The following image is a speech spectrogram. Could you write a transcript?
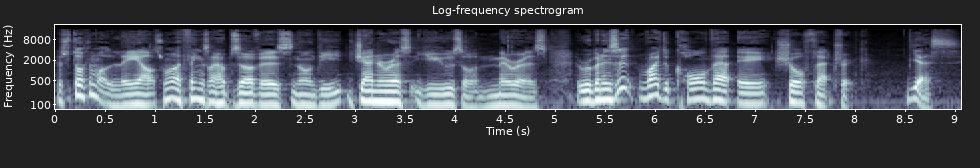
Just talking about layouts, one of the things I observe is you know the generous use of mirrors. Ruben, is it right to call that a show flat trick? Yes,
